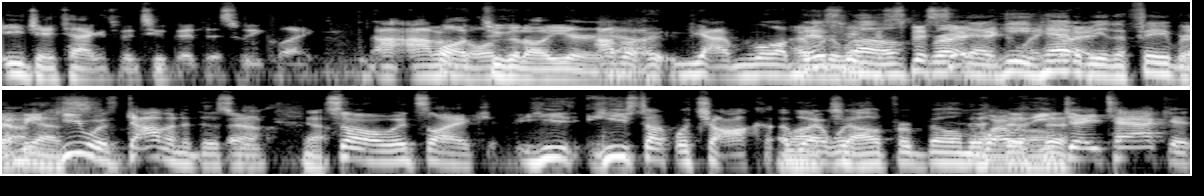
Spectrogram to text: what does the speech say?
EJ Tackett's been too good this week. Like, I, I'm gonna well, go too good all year. I'm yeah. a, yeah, well, this week well, specifically, yeah, he had to be the favorite. I mean, yes. he was dominant this Yeah. week. Yeah. So it's like he he stuck with chalk. Went Watch with- out for Bill went with EJ Tackett.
